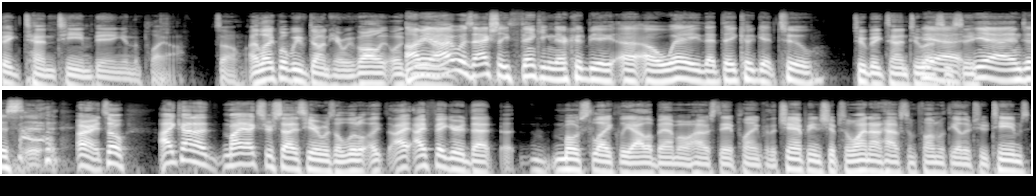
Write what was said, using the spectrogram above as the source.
Big Ten team being in the playoff. So I like what we've done here. We've all. Agreed I mean, I was actually thinking there could be a, a way that they could get two. two Big Ten, two yeah, SEC. yeah, and just uh, All right, so I kind of my exercise here was a little. I I figured that uh, most likely Alabama, Ohio State playing for the championship. So why not have some fun with the other two teams?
